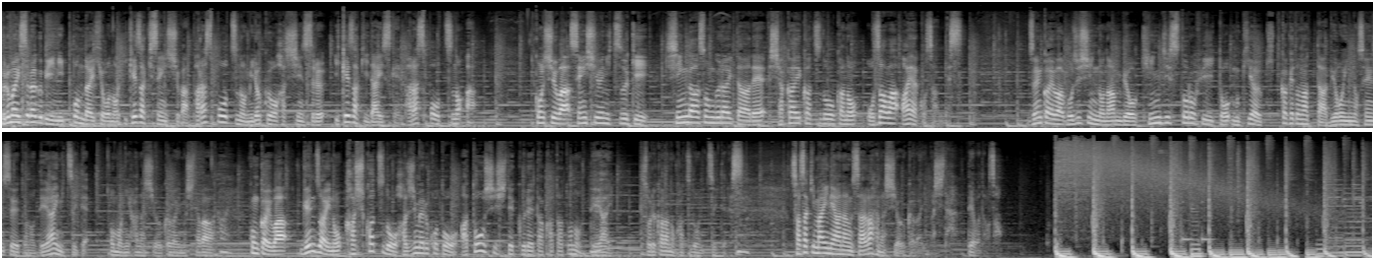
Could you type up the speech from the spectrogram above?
車椅子ラグビー日本代表の池崎選手がパラスポーツの魅力を発信する池崎大輔パラスポーツのあ今週は先週に続きシンガーソングライターで社会活動家の小沢彩子さんです。前回はご自身の難病筋ジストロフィーと向き合うきっかけとなった病院の先生との出会いについて主に話を伺いましたが、はい、今回は現在の歌手活動を始めることを後押ししてくれた方との出会い、それからの活動についてです、うん、佐々木舞音アナウンサーが話を伺いました。ではどうぞ。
